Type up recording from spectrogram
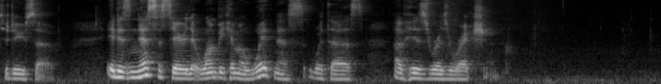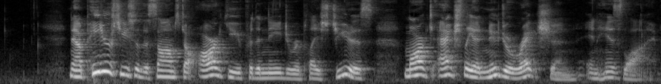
to do so. It is necessary that one become a witness with us of his resurrection. Now, Peter's use of the Psalms to argue for the need to replace Judas marked actually a new direction in his life.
